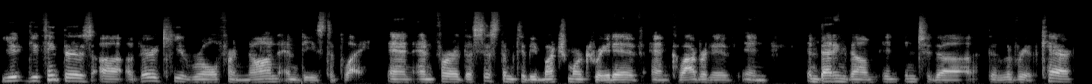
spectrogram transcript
you do you think there's a, a very key role for non MDs to play, and and for the system to be much more creative and collaborative in embedding them in, into the delivery of care,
